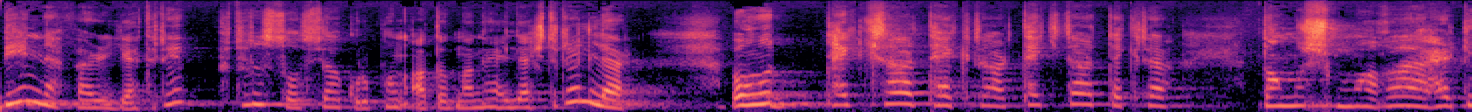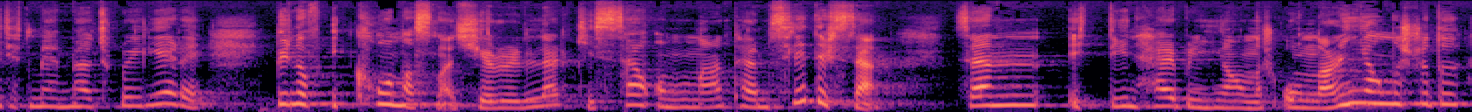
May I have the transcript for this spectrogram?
bir nəfəri gətirib bütün sosial qrupun adından əyləşdirirlər və onu təkrar, təkrar, təkrar, təkrar danışmağa, hərəkət etməyə məcbur eləyərək bir növ ikonasına çevirirlər ki, sən onları təmsil edirsən. Sənin etdiyin hər bir yanlış onların yanlışıdır,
